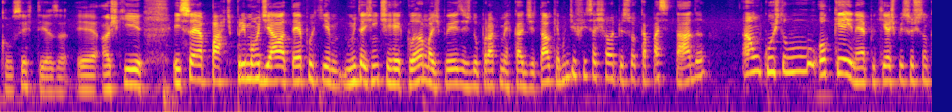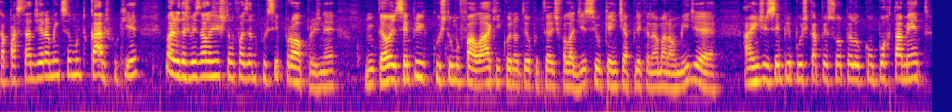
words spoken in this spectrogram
Com certeza. É, acho que isso é a parte primordial, até porque muita gente reclama, às vezes, do próprio mercado digital, que é muito difícil achar uma pessoa capacitada a um custo ok, né? Porque as pessoas que são capacitadas geralmente são muito caras, porque a maioria das vezes elas já estão fazendo por si próprias, né? Então eu sempre costumo falar que quando eu tenho a oportunidade de falar disso, e o que a gente aplica na Amaral Media é a gente sempre busca a pessoa pelo comportamento,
